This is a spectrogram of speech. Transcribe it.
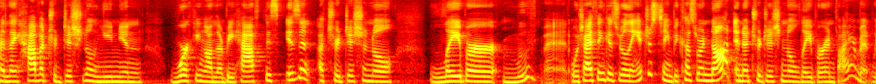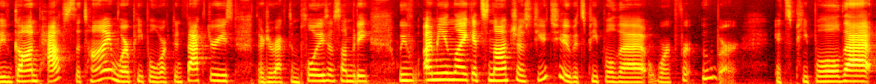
and they have a traditional union working on their behalf. This isn't a traditional labor movement, which I think is really interesting because we're not in a traditional labor environment. We've gone past the time where people worked in factories, they're direct employees of somebody. We I mean like it's not just YouTube, it's people that work for Uber. It's people that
